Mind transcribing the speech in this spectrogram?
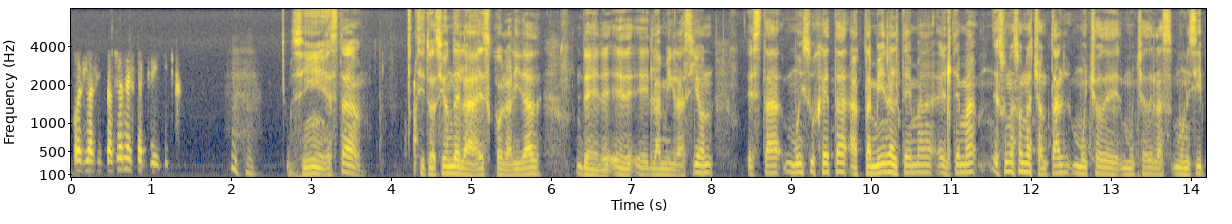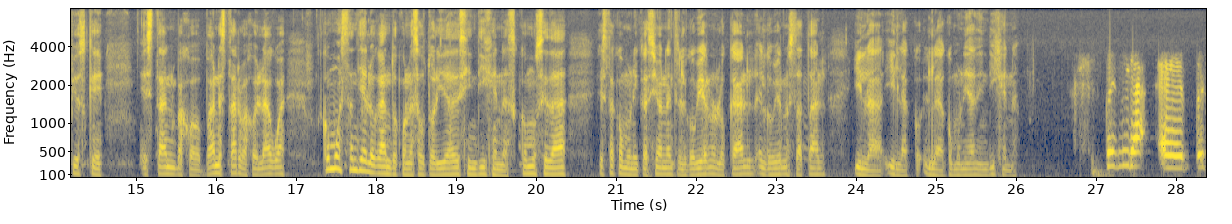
pues la situación esté crítica. Sí, esta situación de la escolaridad, de la migración, está muy sujeta a, también al tema, el tema es una zona chontal, mucho de muchos de los municipios que están bajo, van a estar bajo el agua. ¿Cómo están dialogando con las autoridades indígenas? ¿Cómo se da esta comunicación entre el gobierno local, el gobierno estatal y la, y la, comunidad indígena? Pues mira, eh, pues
